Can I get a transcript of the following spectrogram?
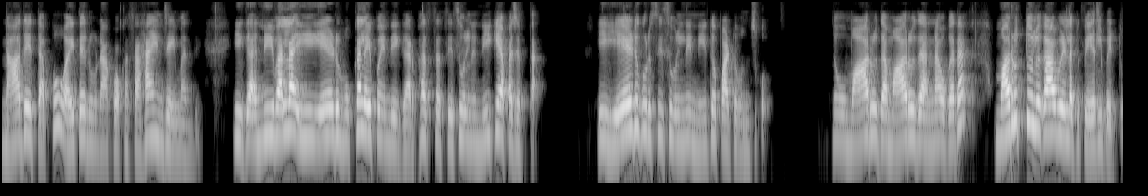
నాదే తప్పు అయితే నువ్వు నాకు ఒక సహాయం చేయమంది. ఇక నీ వల్ల ఈ ఏడు ముక్కలైపోయింది ఈ గర్భస్థ శిశువుల్ని నీకే అప్పచెప్తా ఈ ఏడుగురు శిశువుల్ని నీతో పాటు ఉంచుకో. నువ్వు మారుదా మారుదా అన్నావు కదా మరుత్తులుగా వీళ్ళకి పేర్లు పెట్టు.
